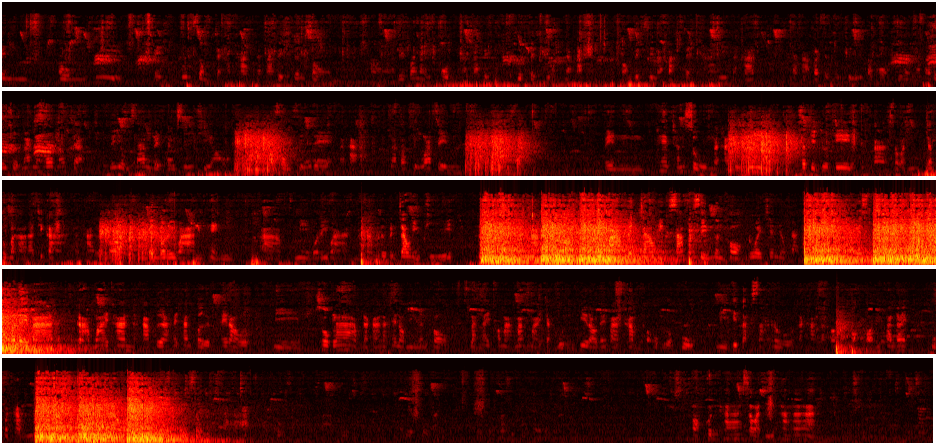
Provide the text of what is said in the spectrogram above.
เป็นองค์ที่เป็นเครื่องทรงจักรพรรดินะคะเป็นเครื่องทรงเรียกว่าในพลนะคะเป็นชุดเป็นยุคนะคะของเป็นศิลปะแบบไทยนะคะนะคะก็จะมีถือกระโปรงด้วยนะคะโดยส่วนมากแล้วก็มักจะนิยมสร้างเป็นองค์สีเขียวกระโปรงสีแดงนะคะแล้วก็ถือว่าเป็นเป็นเทพชั้นสูงนะคะอยู่ที่สถิตอยู่ที่สวรรค์จตุมหานะคะแล้วก็เป็น บริวารแห่งมีบริวารนะคะหรือเป็นเจ้าแห่งผีนะคะแล้วก็ถือว่าเป็นเจ้าแห่งทรัพย์สินเงินทองด้วยเช่นเดียวกันเราได้ส่วนเราก็เลยมากราบไหว้ท่านนะคะเพื่อให้ท่านเปิดให้เรามีโชคลาภนะคะและให้เรามีเงินทองหลั่งไหลเข้ามามากมายจากบุญที่เราได้มาทำกับองค์หลวงปู่มีพิตัสาโรนะคะแล้วก็มาขอพรที่ท่านได้อุปถัมภ์ให้เราได้สุขนะคะ ขอบคุณค่ะ สวัสดีค่ะ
